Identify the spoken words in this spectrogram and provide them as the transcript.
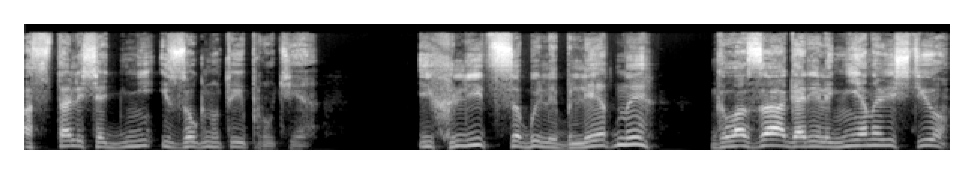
остались одни изогнутые прутья. Их лица были бледны, глаза горели ненавистью,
